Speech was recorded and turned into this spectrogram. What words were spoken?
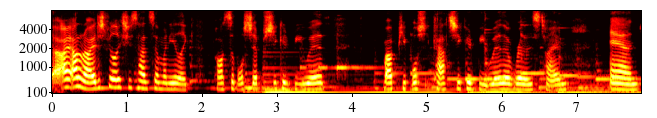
I, I don't know. I just feel like she's had so many like possible ships she could be with, about people, she, cats she could be with over this time, and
